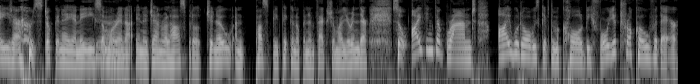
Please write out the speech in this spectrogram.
eight hours stuck in A and E somewhere in a in a general hospital, do you know, and possibly picking up an infection while you're in there. So I think they're grand. I would always give them a call before you truck over there,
